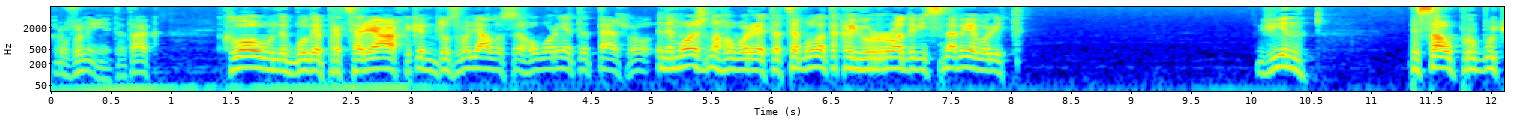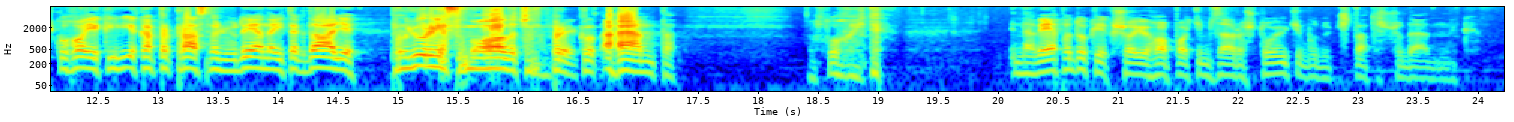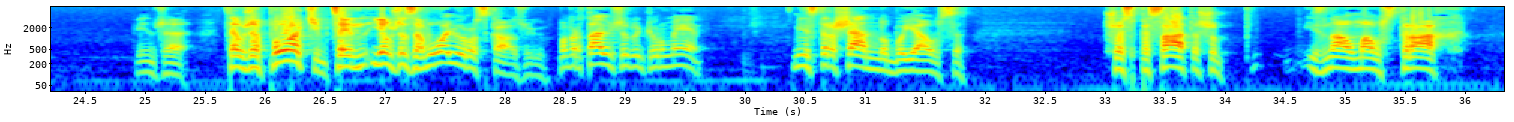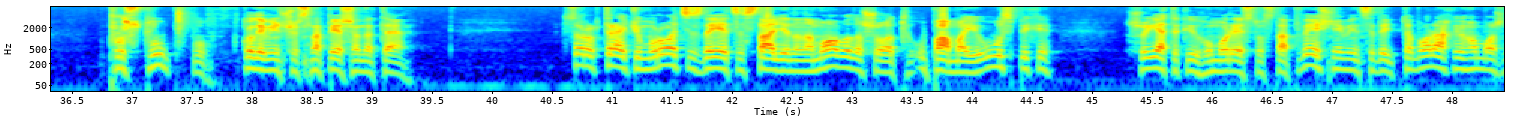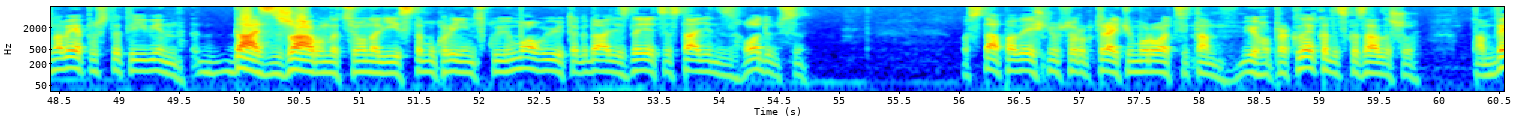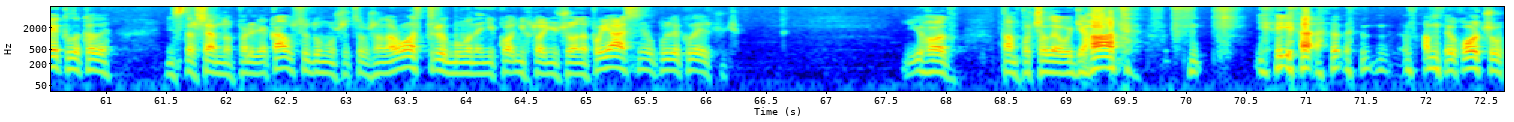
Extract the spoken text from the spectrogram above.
Розумієте, так? Клоуни були при царях, яким дозволялося говорити те, що не можна говорити. Це була така юродивість на виворіт. Він писав про будь-кого, яка прекрасна людина і так далі. Про Юрія Смолича, наприклад, агента. Ну, слухайте. На випадок, якщо його потім заарештують і будуть читати щоденник. Він вже. Це вже потім, це я вже за волю розказую. Повертаюся до тюрми. Він страшенно боявся щось писати, щоб і знав, мав страх проступку, коли він щось напише на те. В 43-му році, здається, Сталіна намовили, що от УПА має успіхи, що є такий гуморист Остап Вишня, він сидить в таборах, його можна випустити, і він дасть жару націоналістам українською мовою і так далі. Здається, Сталін згодився. Остапа Вишню в 43-му році там його прикликали, сказали, що там викликали. Він страшенно перелякався, думав, що це вже на розстріл, бо мене ніко, ніхто нічого не пояснював, куди кличуть. Його там почали одягати. Я вам не хочу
